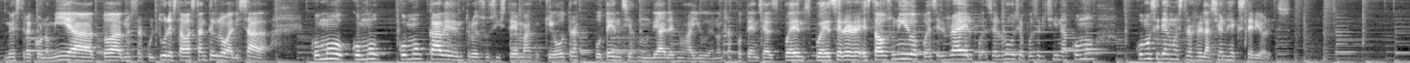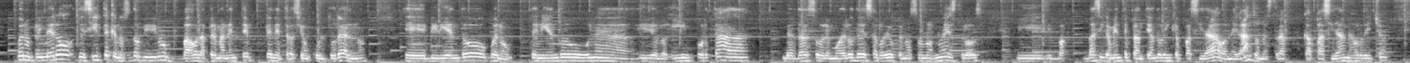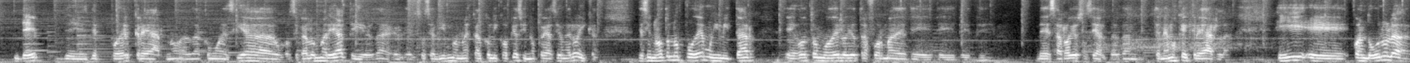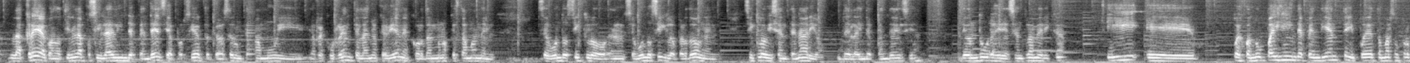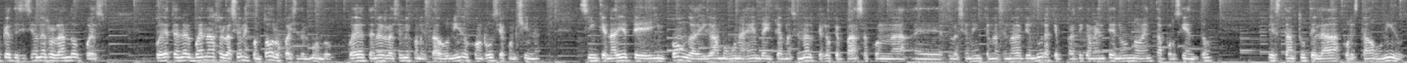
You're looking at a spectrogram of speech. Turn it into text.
nuestra economía, toda nuestra cultura está bastante globalizada. ¿Cómo, cómo, cómo cabe dentro de su sistema que otras potencias mundiales nos ayuden? Otras potencias, pueden, puede ser Estados Unidos, puede ser Israel, puede ser Rusia, puede ser China. ¿Cómo, cómo serían nuestras relaciones exteriores? Bueno, primero decirte que nosotros vivimos bajo la permanente penetración cultural, ¿no? Eh, viviendo, bueno, teniendo una ideología importada, ¿verdad?, sobre modelos de desarrollo que no son los nuestros y básicamente planteando la incapacidad o negando nuestra capacidad, mejor dicho, de, de, poder crear, ¿no? ¿verdad? Como decía José Carlos Mariatti, ¿verdad? El, socialismo no es calco ni copia, sino creación heroica. Es decir, nosotros no podemos imitar eh, otro modelo y otra forma de, de, desarrollo social, ¿verdad? Tenemos que crearla. Y eh, cuando uno la, la, crea, cuando tiene la posibilidad de la independencia, por cierto, que va a ser un tema muy recurrente el año que viene, acordémonos que estamos en el segundo ciclo, en el segundo siglo, perdón, en el ciclo bicentenario de la independencia de Honduras y de Centroamérica. Y eh, pues cuando un país es independiente y puede tomar sus propias decisiones, Rolando, pues puede tener buenas relaciones con todos los países del mundo, puede tener relaciones con Estados Unidos, con Rusia, con China sin que nadie te imponga, digamos, una agenda internacional, que es lo que pasa con las eh, relaciones internacionales de Honduras, que prácticamente en un 90% están tuteladas por Estados Unidos.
